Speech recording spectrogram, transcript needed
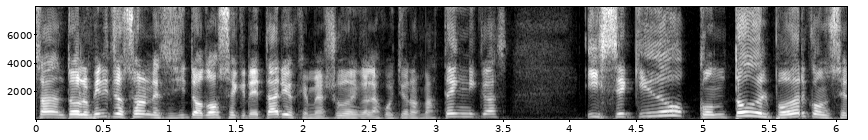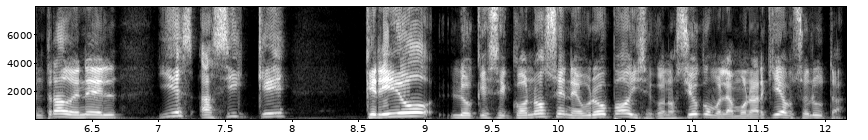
todos los ministros, solo necesito dos secretarios que me ayuden con las cuestiones más técnicas. Y se quedó con todo el poder concentrado en él, y es así que creó lo que se conoce en Europa hoy, se conoció como la monarquía absoluta.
